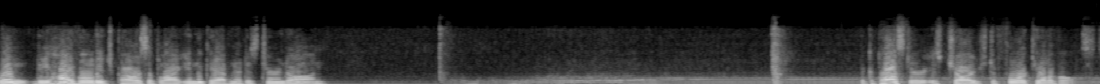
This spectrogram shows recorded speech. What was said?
When the high voltage power supply in the cabinet is turned on, the capacitor is charged to 4 kilovolts.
